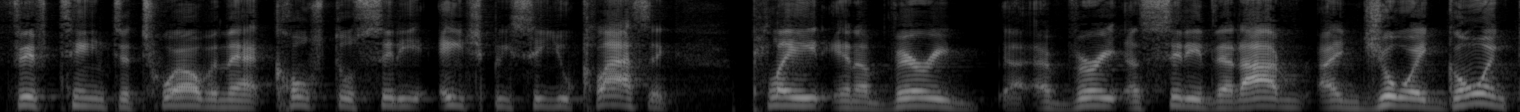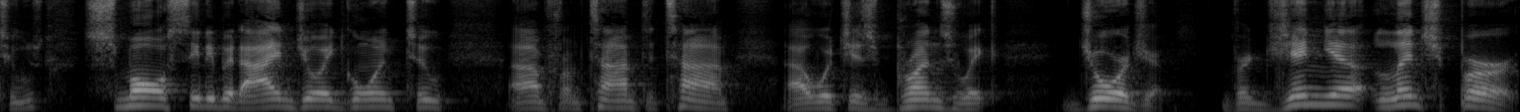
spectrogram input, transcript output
15 to 12 in that Coastal City HBCU Classic played in a very a very a city that I enjoy going to, small city, but I enjoyed going to um, from time to time, which is Brunswick, Georgia. Virginia Lynchburg,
